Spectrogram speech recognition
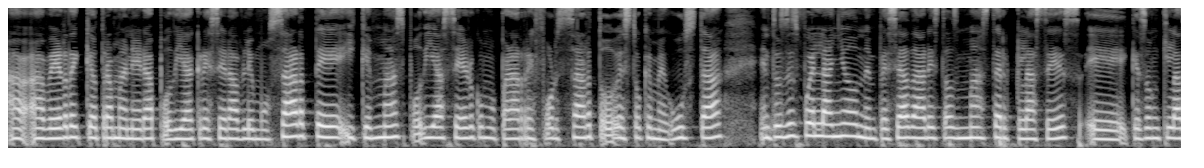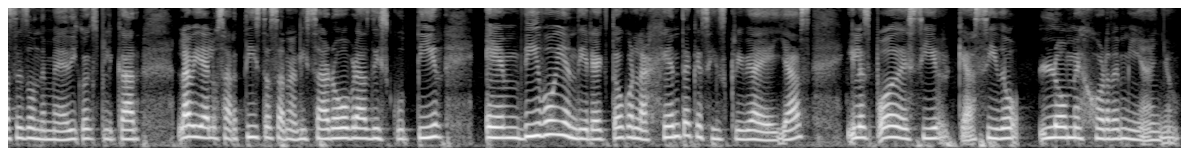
a, ver de qué otra manera podía crecer Hablemos Arte y qué más podía hacer como para reforzar todo esto que me gusta. Entonces fue el año donde empecé a dar estas masterclasses, eh, que son clases donde me dedico a explicar la vida de los artistas, analizar obras, discutir en vivo y en directo con la gente que se inscribe a ellas y les puedo decir que ha sido lo mejor de mi año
